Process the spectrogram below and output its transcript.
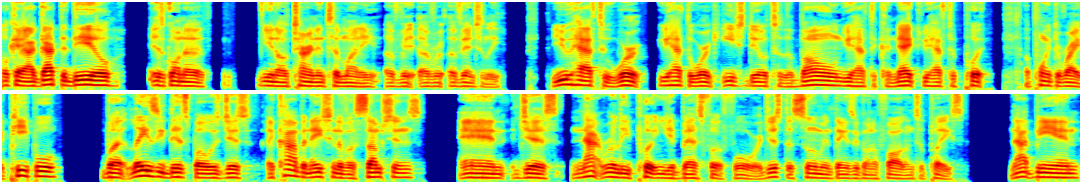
okay, I got the deal, it's going to, you know, turn into money eventually. You have to work. You have to work each deal to the bone. You have to connect. You have to put appoint the right people. But lazy dispo is just a combination of assumptions and just not really putting your best foot forward, just assuming things are going to fall into place, not being,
